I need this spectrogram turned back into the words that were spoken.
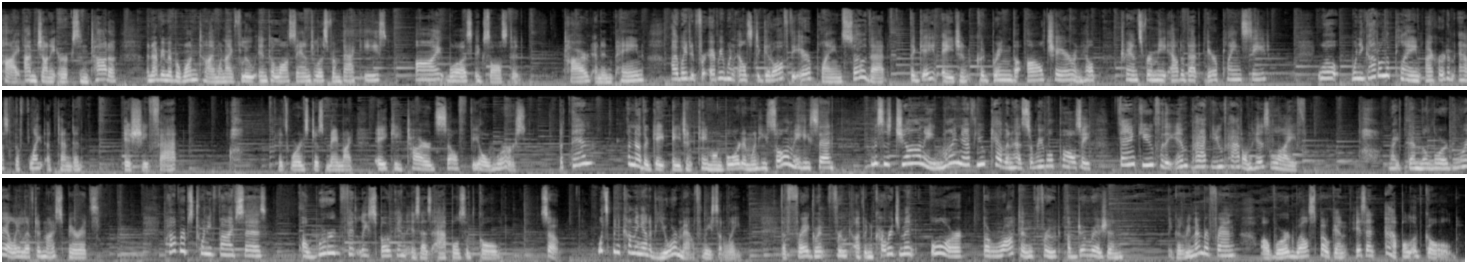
Hi, I'm Joni Eareckson Tada, and I remember one time when I flew into Los Angeles from back east, I was exhausted. Tired and in pain, I waited for everyone else to get off the airplane so that the gate agent could bring the aisle chair and help transfer me out of that airplane seat. Well, when he got on the plane, I heard him ask the flight attendant, Is she fat? Oh, his words just made my achy, tired self feel worse. But then Another gate agent came on board, and when he saw me, he said, Mrs. Joni, my nephew Kevin has cerebral palsy. Thank you for the impact you've had on his life. Right then, the Lord really lifted my spirits. Proverbs 25 says, A word fitly spoken is as apples of gold. So, what's been coming out of your mouth recently? The fragrant fruit of encouragement or the rotten fruit of derision? Because remember, friend, a word well spoken is an apple of gold.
